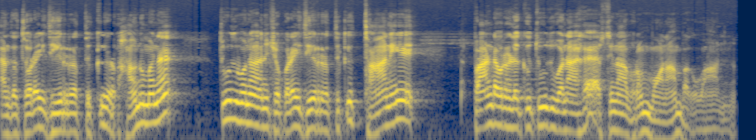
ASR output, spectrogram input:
அந்த துறை தீர்றத்துக்கு ஹனுமனை தூதுவனை அனுச்ச குறை தீர்றத்துக்கு தானே பாண்டவர்களுக்கு தூதுவனாக அஸ்தினாபுரம் போனான் பகவான்.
